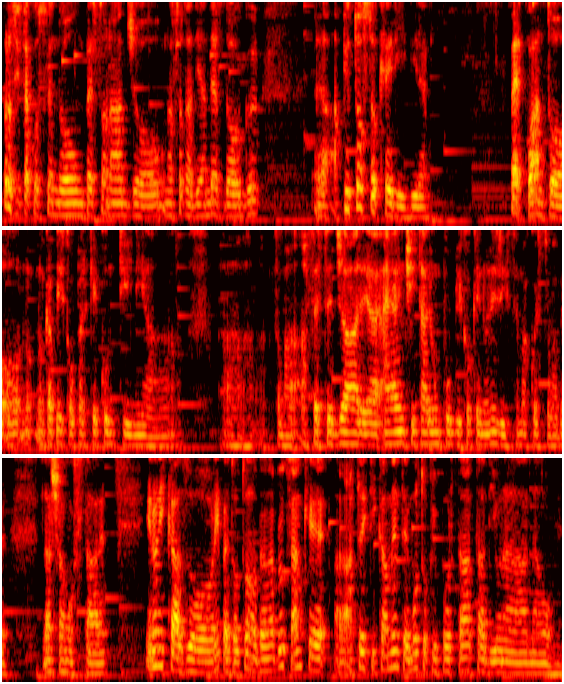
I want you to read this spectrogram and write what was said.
però si sta costruendo un personaggio, una sorta di underdog eh, piuttosto credibile. Per quanto no, non capisco perché continui a, a, insomma, a festeggiare, a, a incitare un pubblico che non esiste, ma questo vabbè, lasciamo stare. In ogni caso, ripeto, il tono Dana Brooks anche atleticamente molto più portata di una Naomi.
